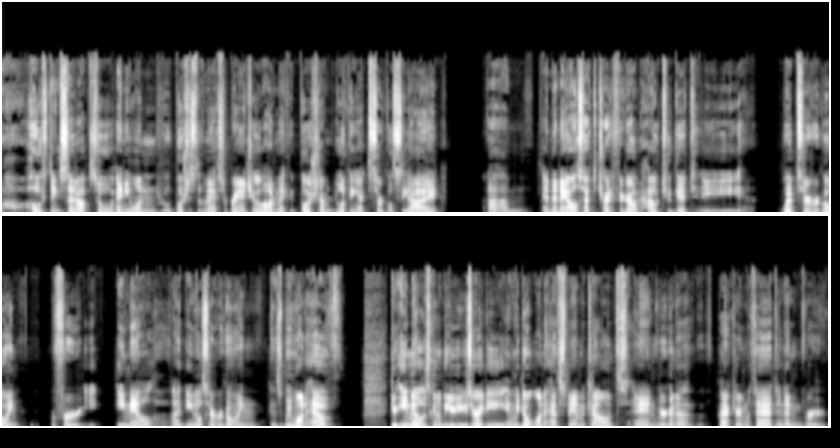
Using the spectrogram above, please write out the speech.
hosting set up. So anyone who pushes to the master branch it'll automatically push. I'm looking at CircleCI um, and then I also have to try to figure out how to get a web server going for e- email, an email server going, because we want to have your email is going to be your user ID, and we don't want to have spam accounts, and we're going to factor in with that. And then we're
